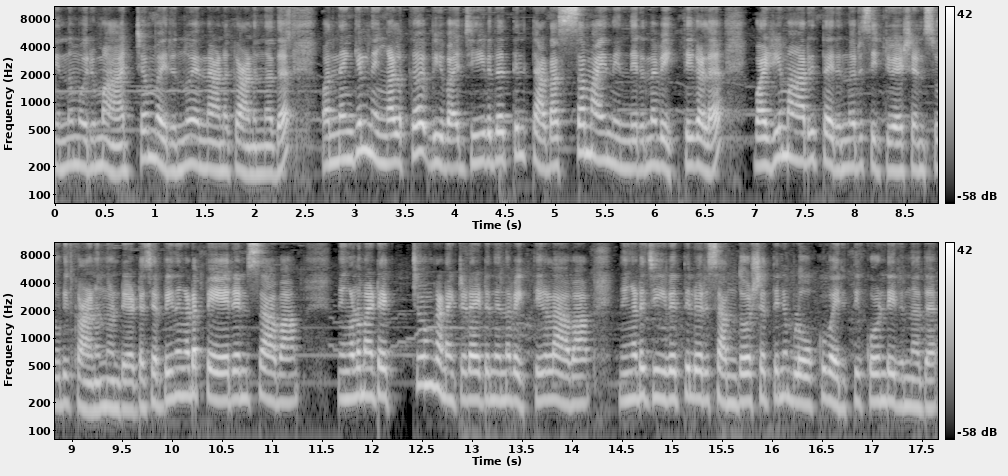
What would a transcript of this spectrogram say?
നിന്നും ഒരു മാറ്റം വരുന്നു എന്നാണ് കാണുന്നത്. ഒന്നെങ്കിൽ നിങ്ങൾക്ക് വിവ ജീവിതത്തിൽ തടസ്സമായി നിന്നിരുന്ന വ്യക്തികൾ വഴിമാറി തരുന്ന ഒരു സിറ്റുവേഷൻസ് കൂടി കാണുന്നുണ്ട് കേട്ടോ. ചിലപ്പോൾ നിങ്ങളുടെ പേരൻസ് ആവാം. നിങ്ങളുമായിട്ട് ഏറ്റവും കണക്റ്റഡ് ആയിട്ട് നിന്ന വ്യക്തികളാവാം. നിങ്ങളുടെ ജീവിതത്തിൽ ഒരു സന്തോഷത്തിന് ബ്ലോക്ക് വരുത്തിക്കൊണ്ടിരുന്നത്.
